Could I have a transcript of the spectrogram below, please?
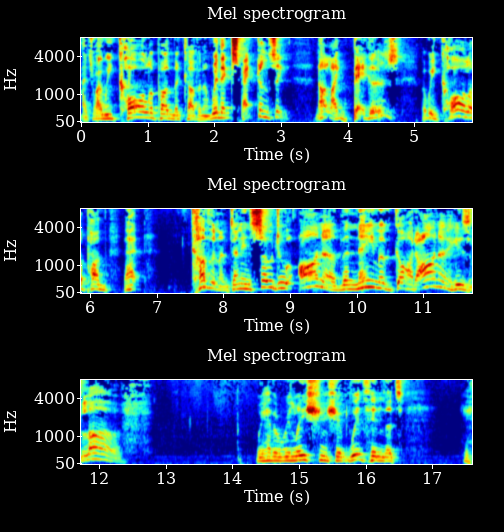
That's why we call upon the covenant with expectancy, not like beggars, but we call upon that covenant and in so do honor the name of God, honor His love. We have a relationship with Him that it,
